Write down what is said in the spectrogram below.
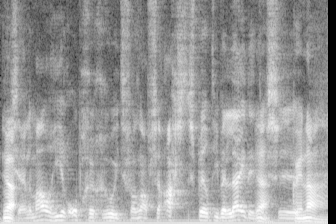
Die Ja. is helemaal hier opgegroeid. Vanaf zijn achtste speelt hij bij Leiden. ja dus, eh, kun je nagaan.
